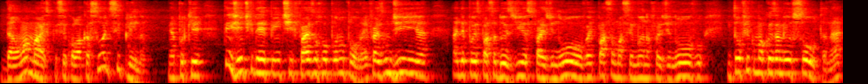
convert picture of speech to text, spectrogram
dá um a mais, porque você coloca a sua disciplina. Né? Porque tem gente que de repente faz o Ho'oponopono, aí faz um dia, aí depois passa dois dias, faz de novo, aí passa uma semana, faz de novo. Então fica uma coisa meio solta, né?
